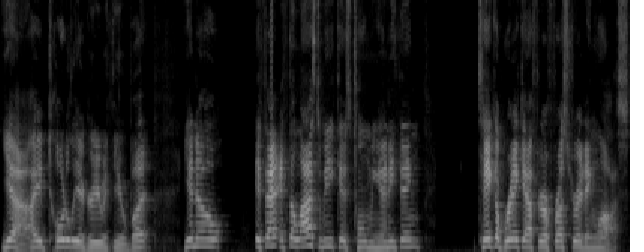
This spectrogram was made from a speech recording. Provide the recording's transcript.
Yeah, I totally agree with you, but you know, if if the last week has told me anything, take a break after a frustrating loss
